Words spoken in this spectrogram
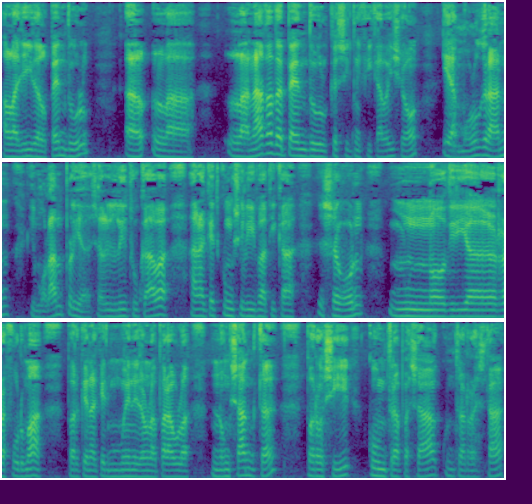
a la llei del pèndol, eh, la, l'anada de pèndol que significava això era molt gran i molt àmplia. Se li tocava en aquest concili Vaticà II, mm, no diria reformar, perquè en aquell moment era una paraula non sancta, però sí contrapassar, contrarrestar,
